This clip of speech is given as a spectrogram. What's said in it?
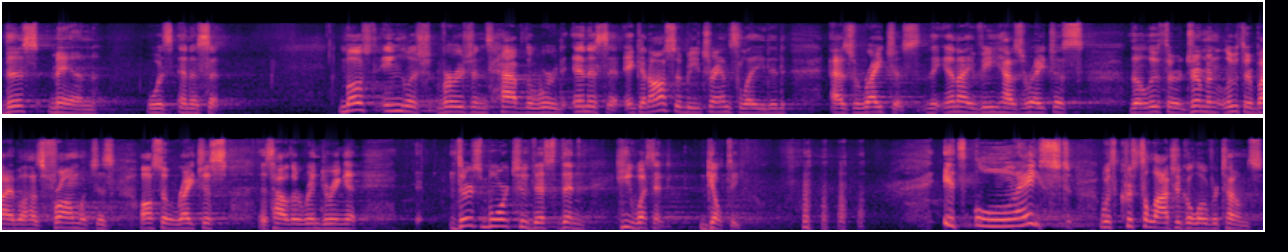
this man was innocent. Most English versions have the word innocent. It can also be translated as righteous. The NIV has righteous. The Luther, German Luther Bible has fromm, which is also righteous, is how they're rendering it. There's more to this than he wasn't guilty. it's laced with Christological overtones.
